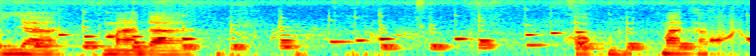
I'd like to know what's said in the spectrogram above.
ริยามาดา ขอบคุณมากครับ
